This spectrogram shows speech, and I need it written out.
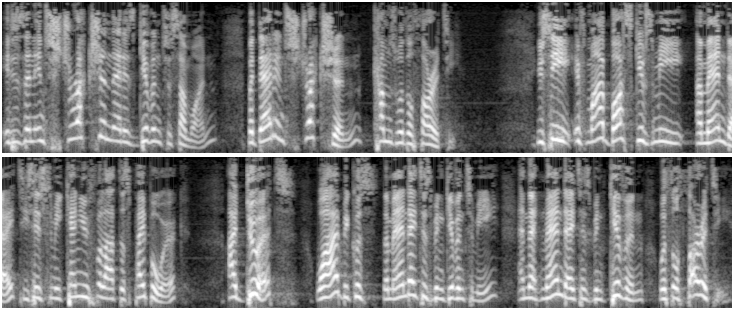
It is an instruction that is given to someone, but that instruction comes with authority. You see, if my boss gives me a mandate, he says to me, can you fill out this paperwork? I do it. Why? Because the mandate has been given to me and that mandate has been given with authority.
